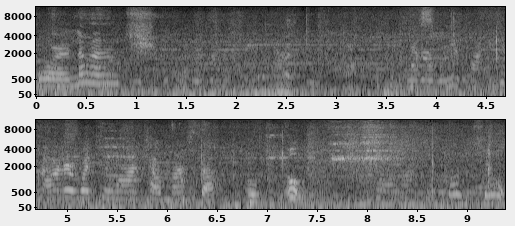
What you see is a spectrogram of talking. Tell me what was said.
for lunch. order what you want. You can order what you want, tell master. Oh, oh, oh, cute.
